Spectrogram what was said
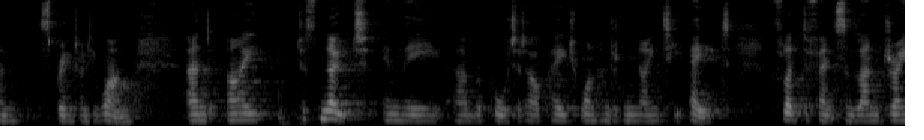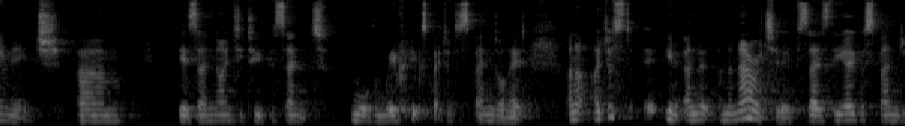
and spring 21. And I just note in the um, report at our page 198, flood defence and land drainage um, is a 92% more than we were expected to spend on it. And I, just, you know, and the, and the narrative says the overspend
